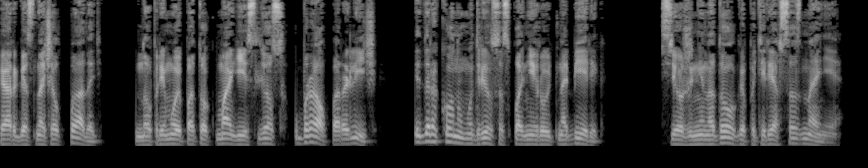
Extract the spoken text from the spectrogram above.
Каргас начал падать, но прямой поток магии слез убрал паралич, и дракон умудрился спланировать на берег, все же ненадолго потеряв сознание.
